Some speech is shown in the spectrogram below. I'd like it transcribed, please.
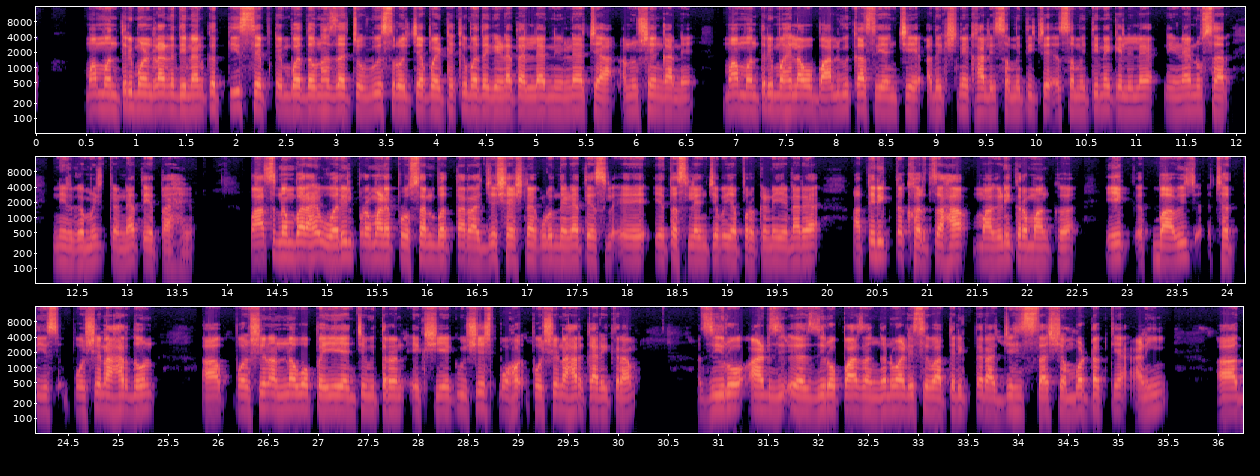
मा मंत्रिमंडळाने दिनांक तीस सप्टेंबर दोन हजार चोवीस रोजच्या बैठकीमध्ये घेण्यात आलेल्या निर्णयाच्या अनुषंगाने मा मंत्री महिला व बालविकास यांचे अध्यक्षतेखाली समितीचे समितीने केलेल्या निर्णयानुसार निर्गमित करण्यात येत आहे. पाच नंबर आहे वरीलप्रमाणे प्रोत्साहन भत्ता राज्य शासनाकडून देण्यात येस येत असल्याचे या प्रकरणी येणाऱ्या अतिरिक्त खर्च हा मागणी क्रमांक एक बावीस छत्तीस पोषण आहार दोन पोषण अन्न व पेय यांचे वितरण एकशे एक विशेष पोह पोषण आहार कार्यक्रम झिरो आठ झि झिरो पाच अंगणवाडी सेवा अतिरिक्त राज्य हिस्सा शंभर टक्के आणि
